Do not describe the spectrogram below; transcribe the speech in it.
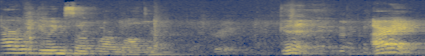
How are we doing so far, Walter? Great. Good. All right.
